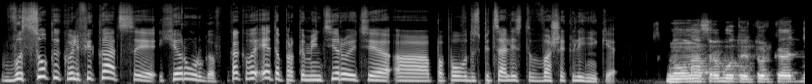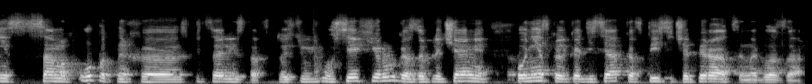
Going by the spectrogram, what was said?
высокой квалификации хирургов. Как вы это прокомментируете а, по поводу специалистов в вашей клинике? Но у нас работают только одни из самых опытных э, специалистов. То есть у всех хирургов за плечами по несколько десятков тысяч операций на глазах.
